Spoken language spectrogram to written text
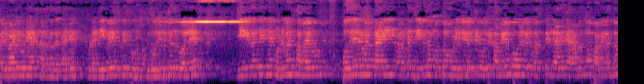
പരിപാടി കൂടിയാണ് നടന്നത്. കാര്യം ഇവിടെ ഡിവൈഎസ്പി സൂചിപ്പിച്ചതുപോലെ ജീവിതത്തിന്റെ മുഴുവൻ സമയവും പൊതുജനങ്ങൾക്കായി അവരുടെ ജീവിതം മൊത്തം ഒഴുകി വെച്ച്. ഒരു സമയം പോലും ഒരു റെസ്റ്റ് ഇല്ലാതെ രാവെന്നോ പകലെന്നോ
